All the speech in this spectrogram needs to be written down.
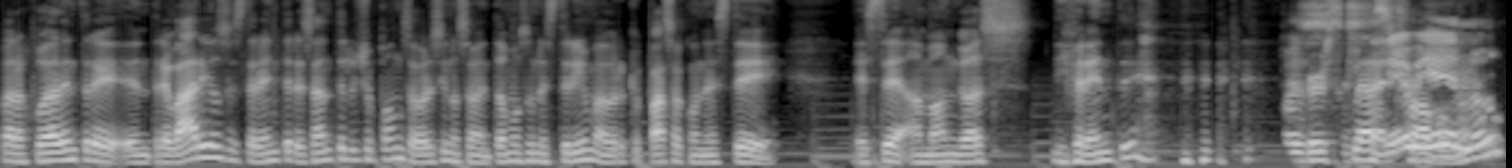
Para jugar entre, entre varios, estaría interesante, Lucho Pongs. A ver si nos aventamos un stream, a ver qué pasa con este este Among Us diferente. Pues estaría bien, ¿no?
